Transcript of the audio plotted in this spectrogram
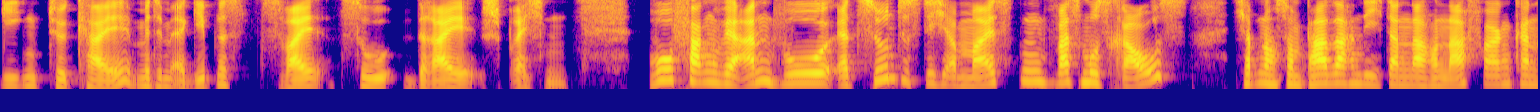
gegen Türkei mit dem Ergebnis 2 zu 3 sprechen. Wo fangen wir an? Wo erzürnt es dich am meisten? Was muss raus? Ich habe noch so ein paar Sachen, die ich dann nach und nach fragen kann.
